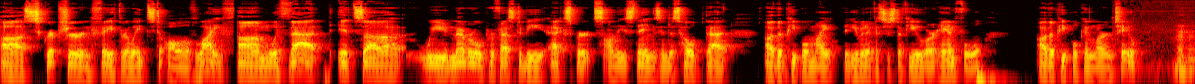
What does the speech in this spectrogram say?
uh, scripture and faith relates to all of life. Um, with that, it's uh, we never will profess to be experts on these things, and just hope that other people might, even if it's just a few or a handful, other people can learn too. Mm-hmm.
